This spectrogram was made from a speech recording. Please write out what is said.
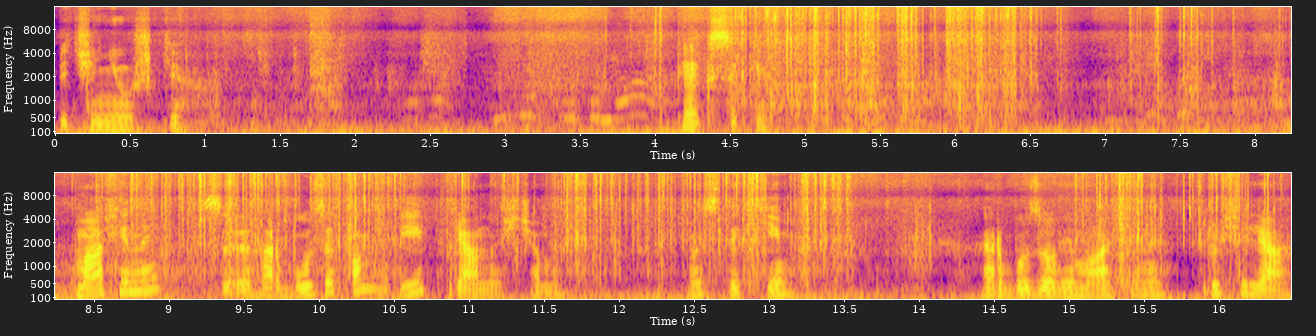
Печенюшки. Кексики. Мафіни з гарбузиком і прянощами. Ось такі гарбузові мафіни. Трюфіля.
